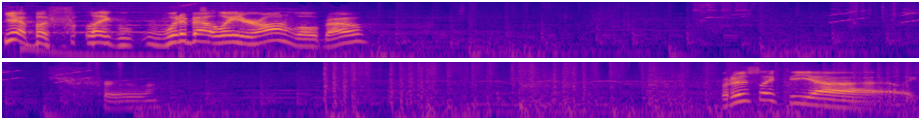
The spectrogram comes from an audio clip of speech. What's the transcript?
Yeah, but like, what about later on, little bro? True. What is like the uh like?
